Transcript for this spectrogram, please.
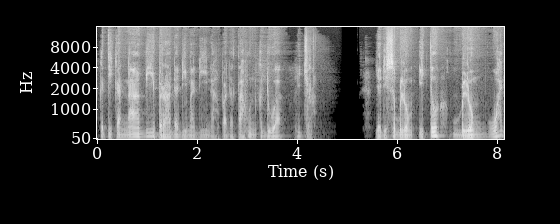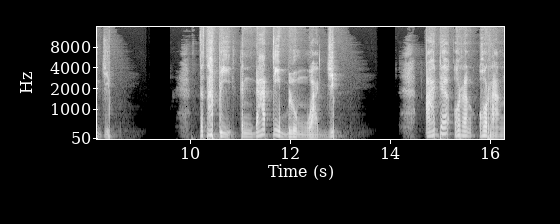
ketika Nabi berada di Madinah pada tahun kedua hijrah. Jadi sebelum itu belum wajib tetapi kendati belum wajib, ada orang-orang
